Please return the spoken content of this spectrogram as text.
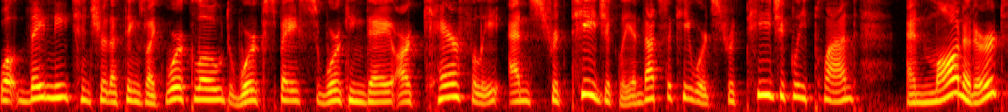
well, they need to ensure that things like workload, workspace, working day are carefully and strategically, and that's the key word, strategically planned and monitored,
